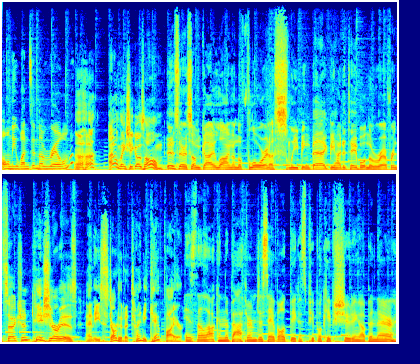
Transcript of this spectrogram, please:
only ones in the room? Uh huh. I don't think she goes home. Is there some guy lying on the floor in a sleeping bag behind a table in the reference section? He sure is, and he started a tiny campfire. Is the lock in the bathroom disabled because people keep shooting up in there?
